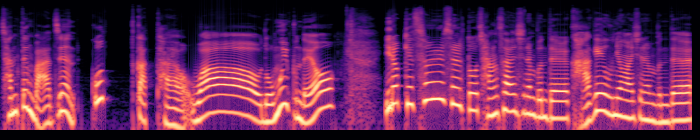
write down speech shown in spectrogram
잔뜩 맞은 꽃 같아요. 와우, 너무 이쁜데요? 이렇게 슬슬 또 장사하시는 분들, 가게 운영하시는 분들,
